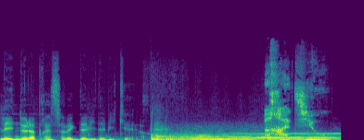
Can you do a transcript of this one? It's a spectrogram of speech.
ligne de la presse avec David Abiker. Radio.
